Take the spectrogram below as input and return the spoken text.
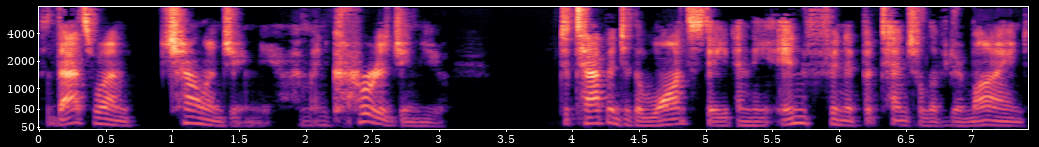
So that's why I'm challenging you. I'm encouraging you to tap into the want state and the infinite potential of your mind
